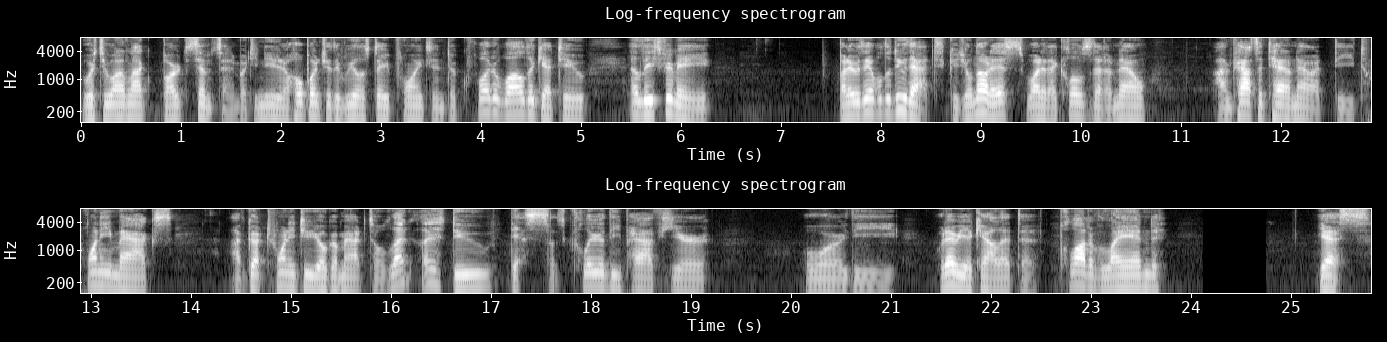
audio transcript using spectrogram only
was to unlock Bart Simpson, but you needed a whole bunch of the real estate points and took quite a while to get to, at least for me. But I was able to do that, because you'll notice, why did I close that? Don't know. I'm past the 10, I'm now at the 20 max. I've got 22 yoga mats, so let us do this. Let's clear the path here, or the, whatever you call it, the plot of land. Yes.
